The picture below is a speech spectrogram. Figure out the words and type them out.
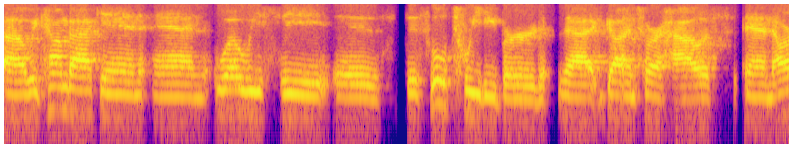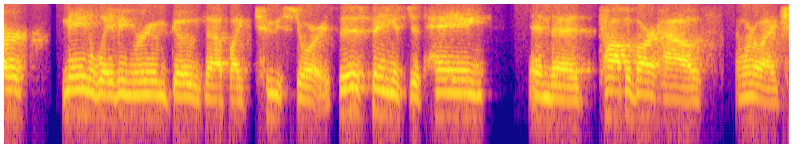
Uh, we come back in, and what we see is this little Tweety bird that got into our house, and our main living room goes up like two stories. So this thing is just hanging in the top of our house, and we're like,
